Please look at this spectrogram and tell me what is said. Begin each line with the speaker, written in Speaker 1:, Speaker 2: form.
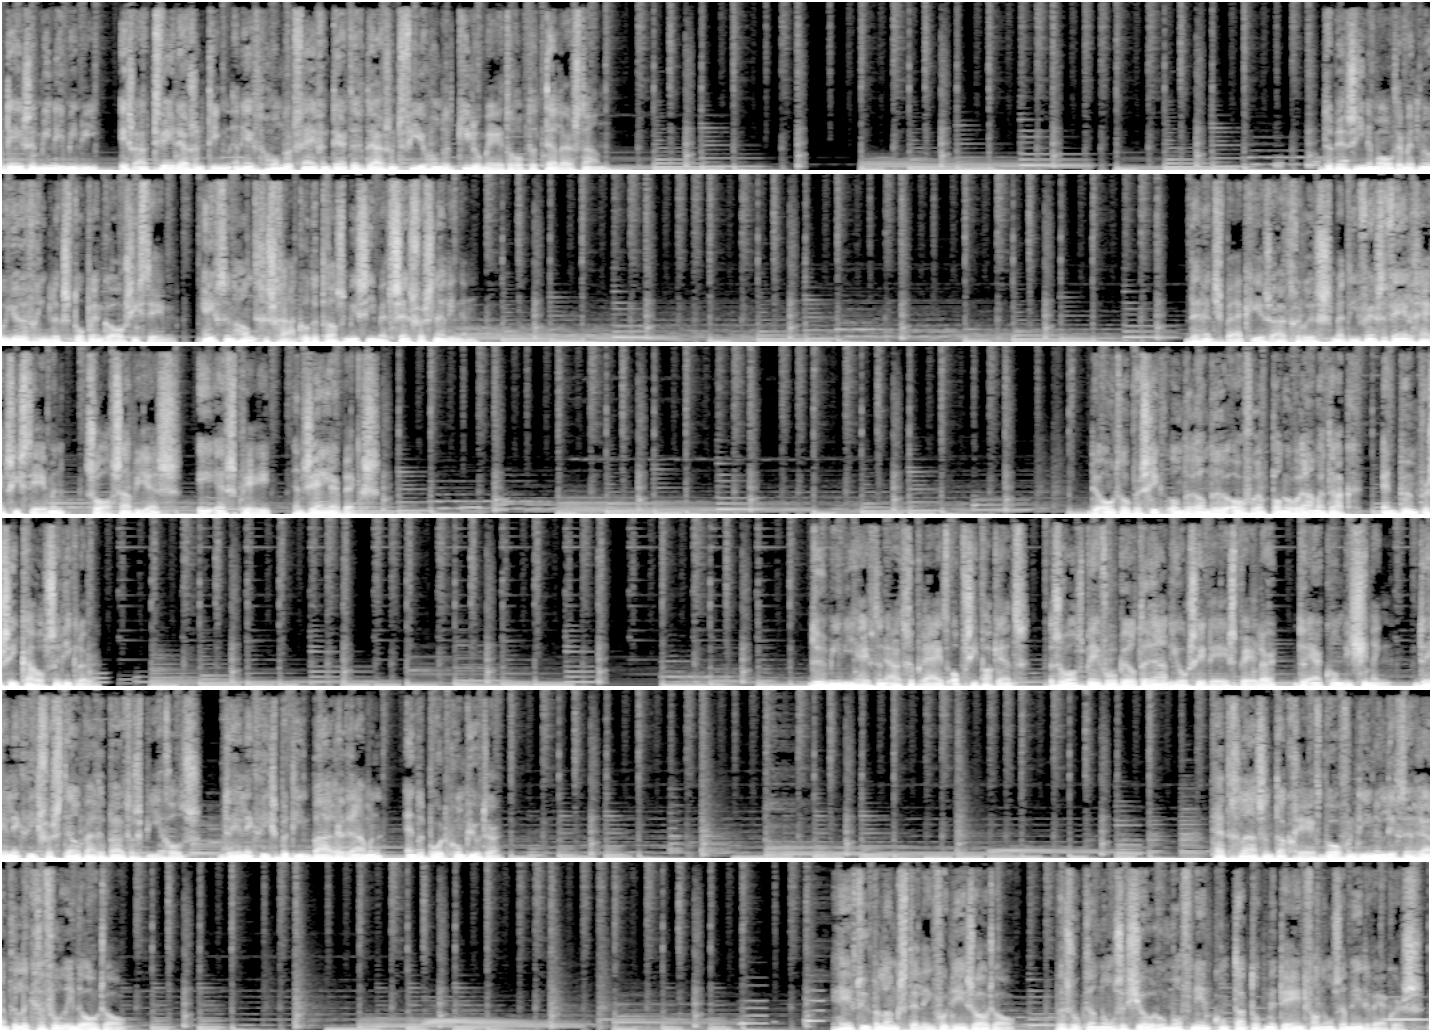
Speaker 1: Deze Mini Mini is uit 2010 en heeft 135.400 kilometer op de teller staan. De benzinemotor met milieuvriendelijk stop-and-go systeem heeft een handgeschakelde transmissie met zes versnellingen. De hatchback is uitgerust met diverse veiligheidssystemen, zoals ABS, ESP en zijairbags. De auto beschikt onder andere over een panoramadak en bumpers in carrosseriekleur. De Mini heeft een uitgebreid optiepakket, zoals bijvoorbeeld de radio-cd-speler, de airconditioning, de elektrisch verstelbare buitenspiegels, de elektrisch bedienbare ramen en de boordcomputer. Het glazen dak geeft bovendien een licht en ruimtelijk gevoel in de auto. Heeft u belangstelling voor deze auto? Bezoek dan onze showroom of neem contact op met een van onze medewerkers.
